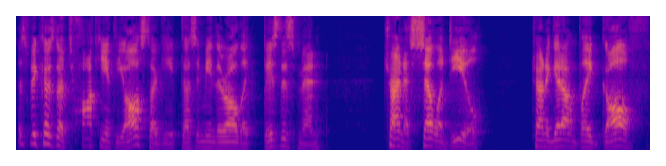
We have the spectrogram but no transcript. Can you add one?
Just because they're talking at the All Star game doesn't mean they're all like businessmen trying to sell a deal, trying to get out and play golf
